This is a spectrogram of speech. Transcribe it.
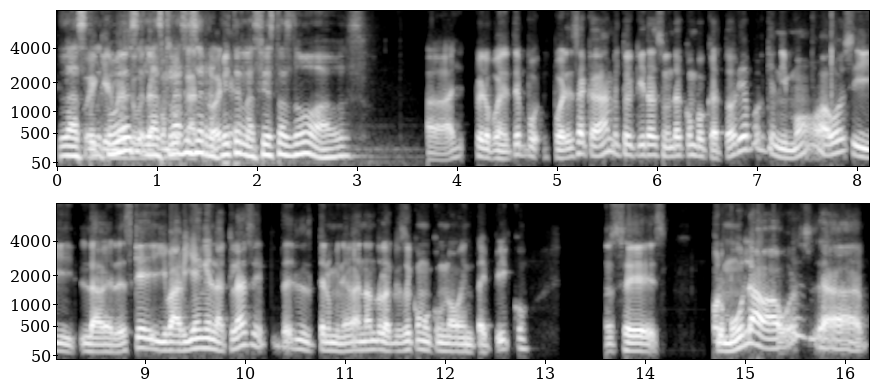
Las, Oye, ¿quién ¿cómo me es? hace una Las clases se repiten, las fiestas no, vamos. Ay, pero ponete por, esa cagada, me tuve que ir a segunda convocatoria porque ni modo a vos. Y la verdad es que iba bien en la clase. Terminé ganando la clase como con 90 y pico. Entonces, por mula, vamos, o sea,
